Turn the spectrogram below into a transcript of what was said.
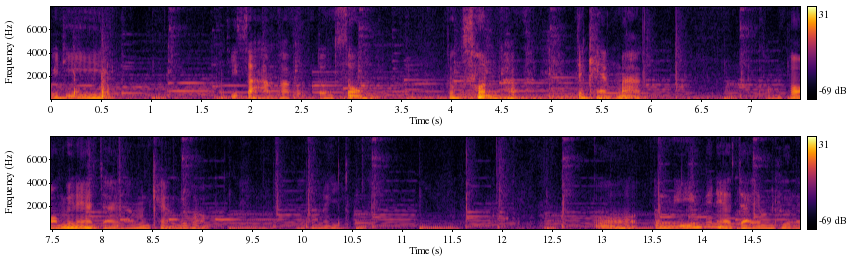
วิธีที่สามครับต้นส้มต้นส้นครับ จะแข็งมาก ของปลอมไม่แน่ใจนะมันแข็งหรือเปล่าตรงไหน ก็ตรงนี้ไม่แน่ใจมันคืออะไร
